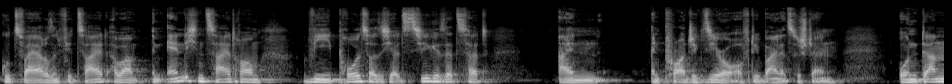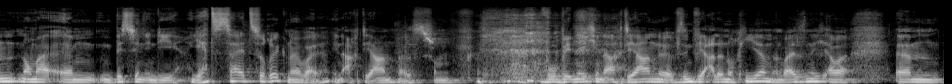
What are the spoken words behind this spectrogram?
gut zwei Jahre sind viel Zeit, aber im ähnlichen Zeitraum, wie Polestar sich als Ziel gesetzt hat, ein, ein Project Zero auf die Beine zu stellen. Und dann nochmal ähm, ein bisschen in die Jetztzeit zurück, ne, weil in acht Jahren, das ist schon, wo bin ich in acht Jahren? Sind wir alle noch hier? Man weiß es nicht. Aber ähm,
